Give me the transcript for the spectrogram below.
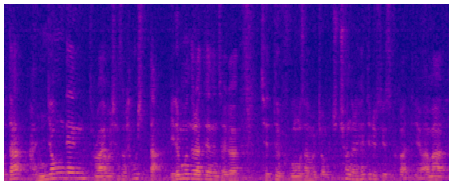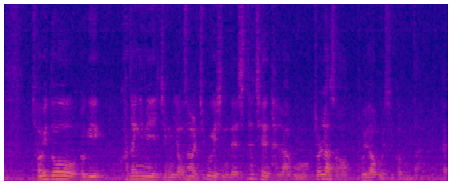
보다 안정된 드라이버 샷을 하고 싶다 이런 분들한테는 제가 Z903을 좀 추천을 해드릴 수 있을 것 같아요 아마 저희도 여기 과장님이 지금 영상을 찍고 계신데 스타치에 달라고 쫄라서 보유하고 있을 겁니다. 네.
